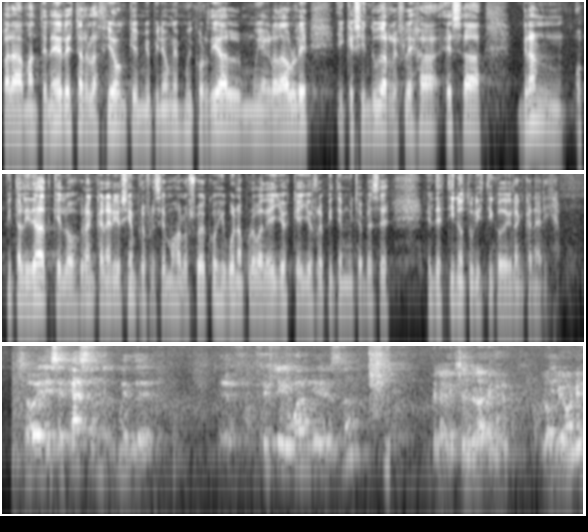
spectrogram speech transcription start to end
para mantener esta relación que en mi opinión es muy cordial, muy agradable y que sin duda refleja esa gran hospitalidad que los Gran Canarios siempre ofrecemos a los suecos y buena prueba de ello es que ellos repiten muchas veces el destino turístico de Gran Canaria. So it is a custom with the 51 years, no? De la elección de la reina, los leones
